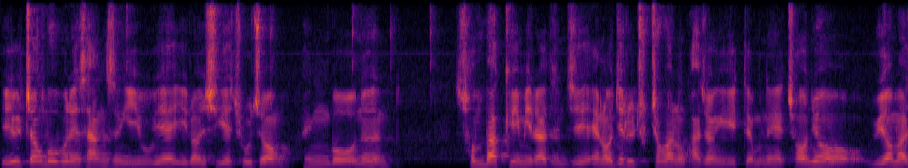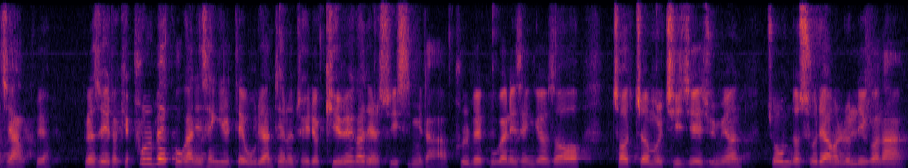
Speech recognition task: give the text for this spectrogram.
일정 부분의 상승 이후에 이런 식의 조정, 횡보는 손바뀜이라든지 에너지를 축적하는 과정이기 때문에 전혀 위험하지 않고요. 그래서 이렇게 풀백 구간이 생길 때 우리한테는 되려 기회가 될 수 있습니다. 풀백 구간이 생겨서 저점을 지지해주면 조금 더 수량을 늘리거나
